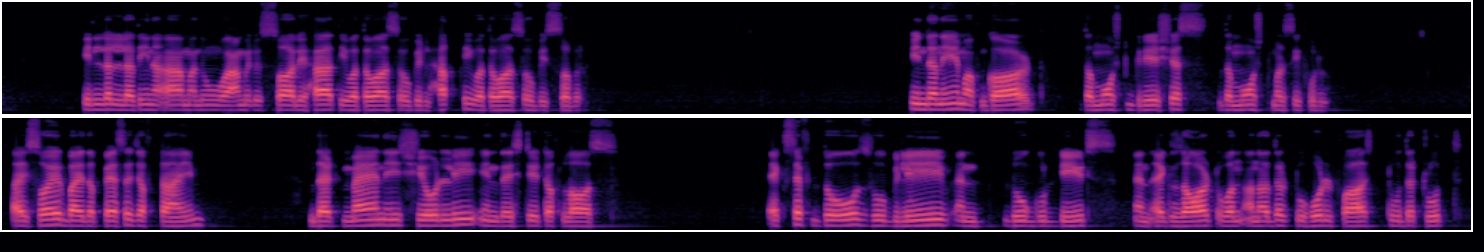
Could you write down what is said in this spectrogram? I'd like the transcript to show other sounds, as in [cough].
الا الذين عامل وعملوا الصالحات وتواصوا بالحق وتواصوا بالصبر In the name of God, the most gracious, the most merciful, I swear by the passage of time that man is surely in the state of loss, except those who believe and do good deeds and exhort one another to hold fast to the truth,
